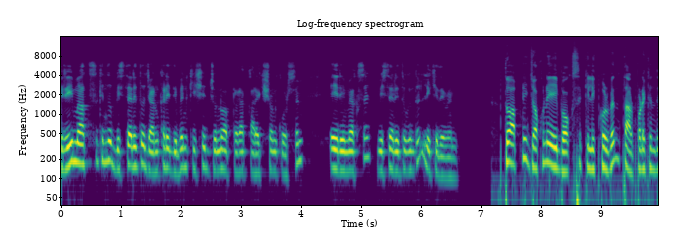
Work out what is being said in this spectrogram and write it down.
রিমার্কস কিন্তু বিস্তারিত জানকারি দেবেন, কিসের জন্য আপনারা কারেকশন করছেন, এই রিমার্কসে বিস্তারিত কিন্তু লিখে দেবেন। তো আপনি যখনই এই বক্সে ক্লিক করবেন, তারপরে কিন্তু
